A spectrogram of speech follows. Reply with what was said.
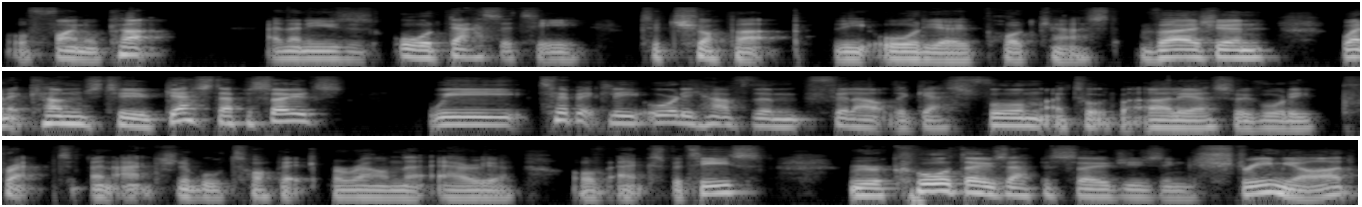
or Final Cut, and then he uses Audacity to chop up the audio podcast version. When it comes to guest episodes, we typically already have them fill out the guest form I talked about earlier. So we've already prepped an actionable topic around that area of expertise. We record those episodes using StreamYard,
